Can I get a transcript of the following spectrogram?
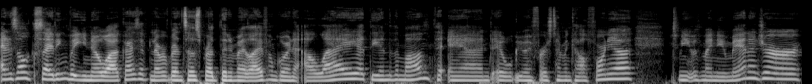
And it's all exciting, but you know what, guys? I've never been so spread thin in my life. I'm going to LA at the end of the month, and it will be my first time in California to meet with my new manager.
